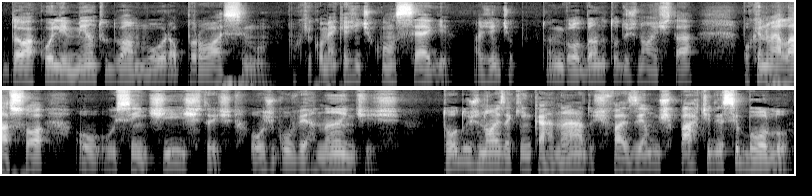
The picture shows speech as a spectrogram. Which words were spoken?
do acolhimento do amor ao próximo. Porque como é que a gente consegue, a gente, Estou englobando todos nós, tá? Porque não é lá só os cientistas ou os governantes. Todos nós aqui encarnados fazemos parte desse bolo.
